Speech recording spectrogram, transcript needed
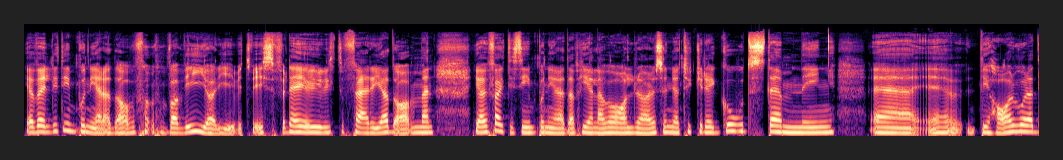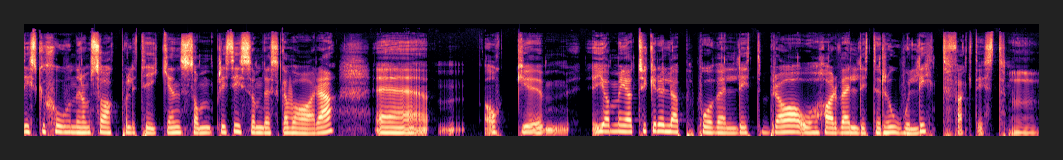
Jag är väldigt imponerad av vad vi gör givetvis, för det är jag ju lite färgad av. Men jag är faktiskt imponerad av hela valrörelsen. Jag tycker det är god stämning. Eh, eh, vi har våra diskussioner om sakpolitiken, som, precis som det ska vara. Och ja, men jag tycker det löper på väldigt bra och har väldigt roligt faktiskt. Mm.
